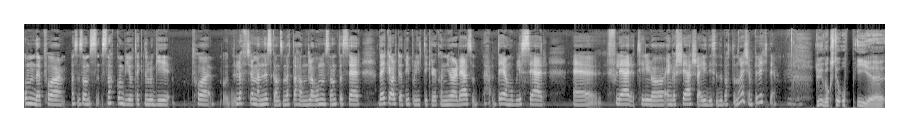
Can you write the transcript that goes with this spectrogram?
om det på altså sånn, Snakke om bioteknologi på Løft frem menneskene som dette handler om. Sant? Jeg ser, det er ikke alltid at vi politikere kan gjøre det. så Det å mobilisere eh, flere til å engasjere seg i disse debattene er kjempeviktig. Du vokste jo opp i uh,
